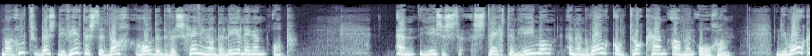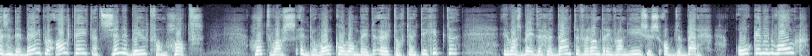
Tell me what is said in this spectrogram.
Maar goed, dus die veertigste dag houden de verschijningen aan de leerlingen op. En Jezus stijgt ten hemel en een wolk onttrok hem aan hun ogen. Die wolk is in de Bijbel altijd het zinnebeeld van God. God was in de wolkolom bij de uittocht uit Egypte. Hij was bij de gedaanteverandering van Jezus op de berg ook in een wolk.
